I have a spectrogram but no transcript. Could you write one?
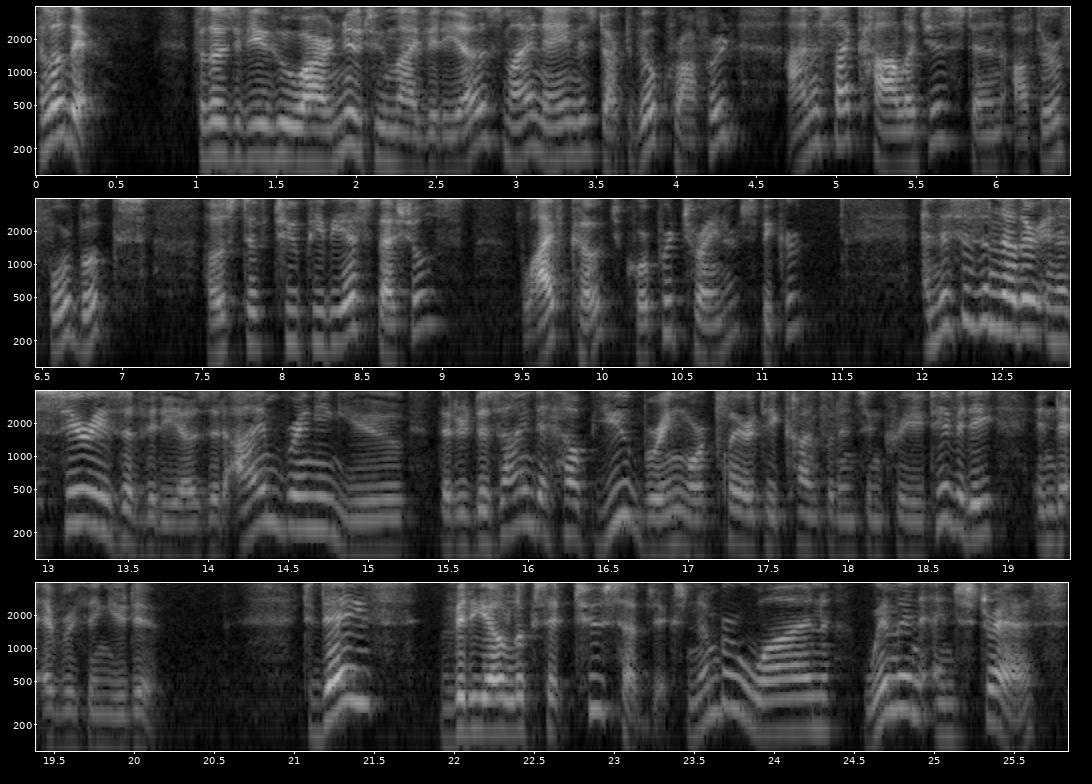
Hello there. For those of you who are new to my videos, my name is Dr. Bill Crawford. I'm a psychologist and author of four books, host of two PBS specials, life coach, corporate trainer, speaker. And this is another in a series of videos that I'm bringing you that are designed to help you bring more clarity, confidence, and creativity into everything you do. Today's video looks at two subjects. Number one, women and stress,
